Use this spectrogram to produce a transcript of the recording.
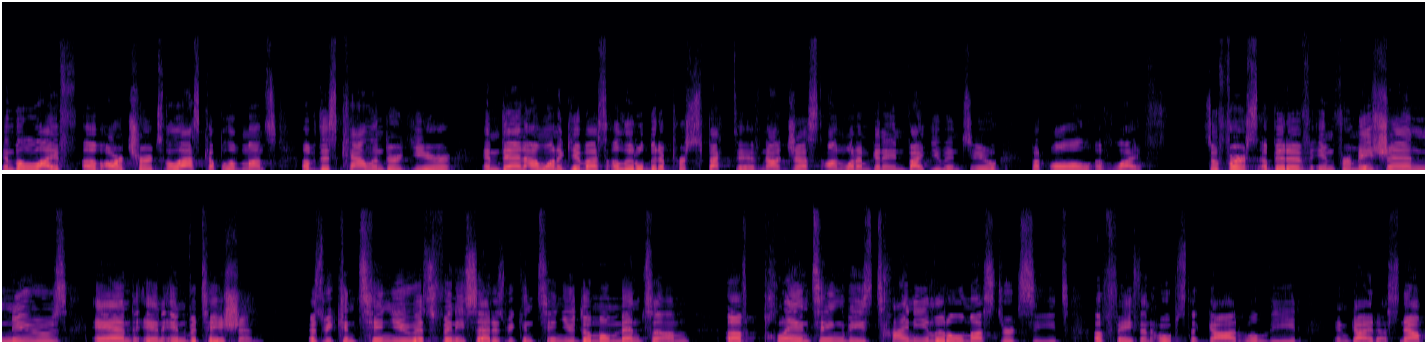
in the life of our church, the last couple of months of this calendar year. And then I want to give us a little bit of perspective, not just on what I'm going to invite you into, but all of life. So, first, a bit of information, news, and an invitation as we continue, as Finney said, as we continue the momentum of planting these tiny little mustard seeds of faith in hopes that God will lead and guide us. Now,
